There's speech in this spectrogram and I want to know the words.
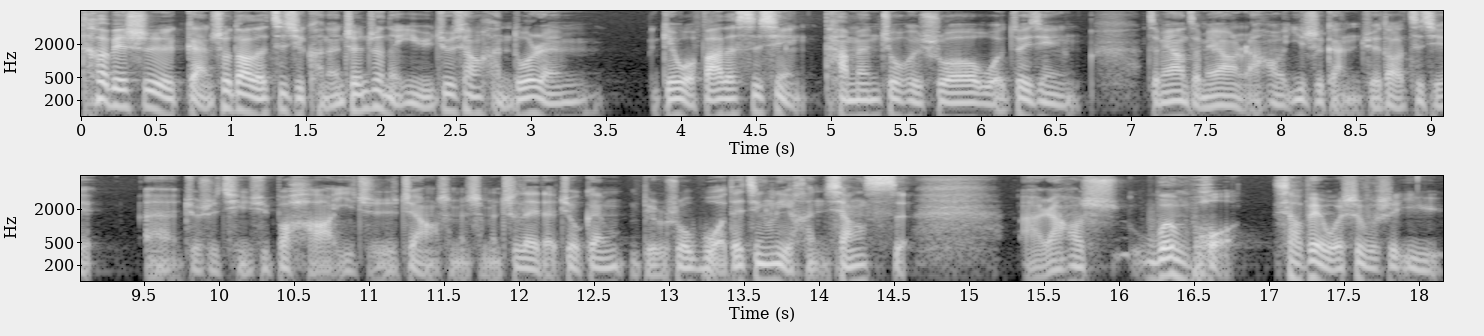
特别是感受到了自己可能真正的抑郁，就像很多人。给我发的私信，他们就会说我最近怎么样怎么样，然后一直感觉到自己呃就是情绪不好，一直这样什么什么之类的，就跟比如说我的经历很相似啊，然后是问我小贝我是不是抑郁？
